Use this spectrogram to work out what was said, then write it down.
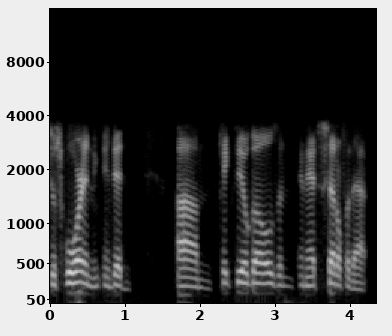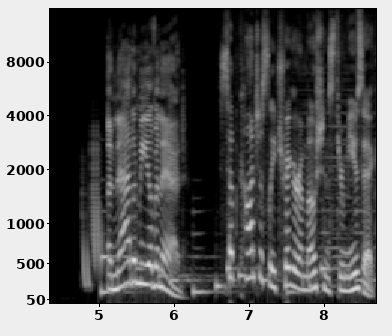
to score and, and didn't. Um, kick field goals and, and had to settle for that. Anatomy of an ad. Subconsciously trigger emotions through music.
